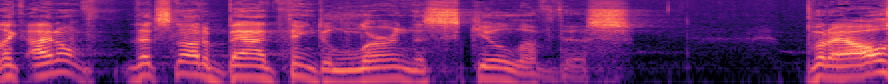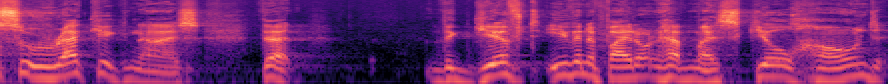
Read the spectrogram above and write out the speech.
Like, I don't, that's not a bad thing to learn the skill of this. But I also recognize that the gift, even if I don't have my skill honed,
